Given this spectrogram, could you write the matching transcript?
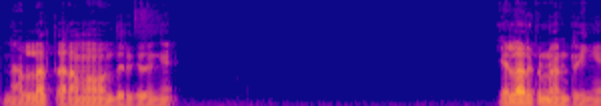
நல்லா தரமாக வந்திருக்குதுங்க. எல்லாருக்கும் நன்றிங்க.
